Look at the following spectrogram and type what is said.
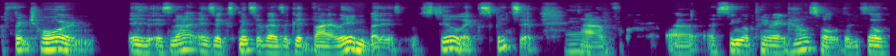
a French horn is it's not as expensive as a good violin, but it's still expensive mm. um, for uh, a single parent household. And so,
